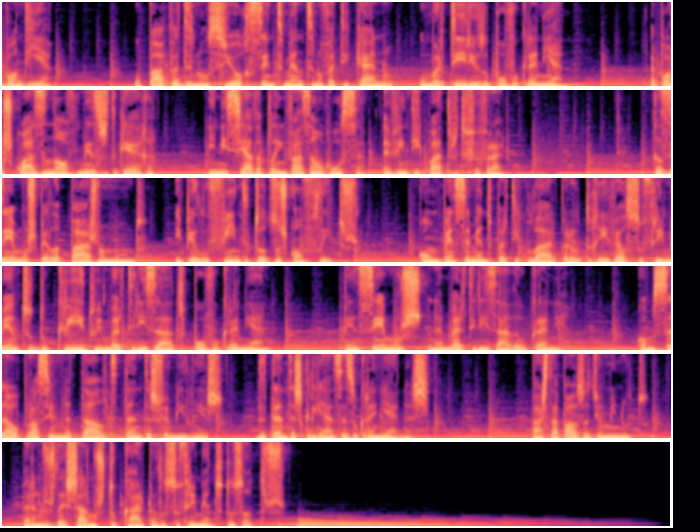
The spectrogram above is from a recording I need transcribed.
Bom dia. O Papa denunciou recentemente no Vaticano o martírio do povo ucraniano. Após quase nove meses de guerra, iniciada pela invasão russa a 24 de fevereiro. Rezemos pela paz no mundo e pelo fim de todos os conflitos, com um pensamento particular para o terrível sofrimento do querido e martirizado povo ucraniano. Pensemos na martirizada Ucrânia. Como será o próximo Natal de tantas famílias, de tantas crianças ucranianas? Basta a pausa de um minuto para nos deixarmos tocar pelo sofrimento dos outros.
